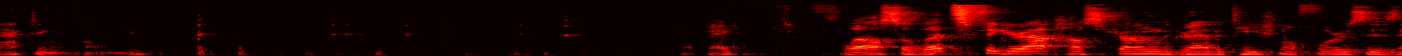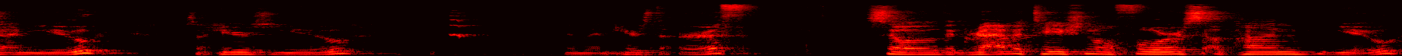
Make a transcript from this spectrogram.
acting upon you. Okay. Well, so let's figure out how strong the gravitational force is on you. So here's you and then here's the Earth. So the gravitational force upon you,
